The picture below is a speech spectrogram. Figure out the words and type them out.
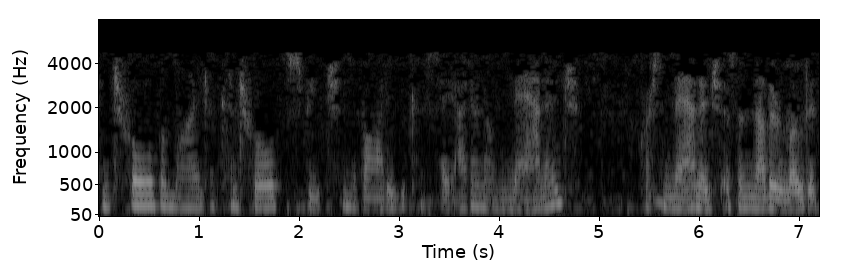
control the mind or control the speech and the body, you can say, I don't know, manage. Of course, manage is another loaded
